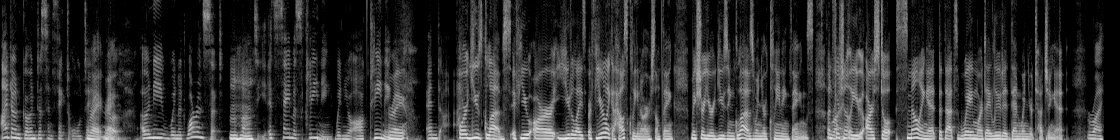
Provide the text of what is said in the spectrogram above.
I don't go and disinfect all day. Right, no. right. Only when it warrants it. Mm-hmm. But it's same as cleaning when you are cleaning. Right. And Or use gloves. If you are utilize or if you're like a house cleaner or something, make sure you're using gloves when you're cleaning things. Unfortunately, you are still smelling it, but that's way more diluted than when you're touching it. right.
